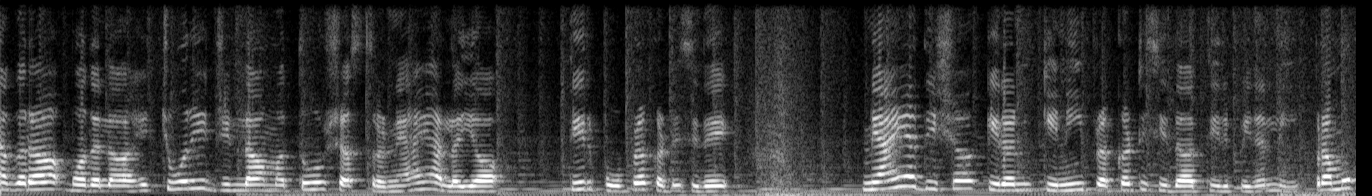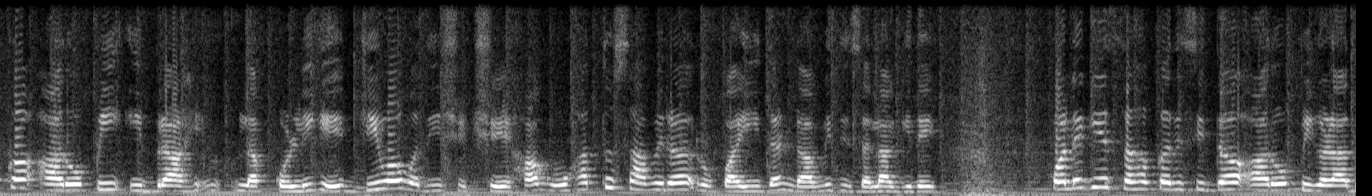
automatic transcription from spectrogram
ನಗರ ಮೊದಲ ಹೆಚ್ಚುವರಿ ಜಿಲ್ಲಾ ಮತ್ತು ಶಸ್ತ್ರ ನ್ಯಾಯಾಲಯ ತೀರ್ಪು ಪ್ರಕಟಿಸಿದೆ. ನ್ಯಾಯಾಧೀಶ ಕಿರಣ್ ಕಿನಿ ಪ್ರಕಟಿಸಿದ ತೀರ್ಪಿನಲ್ಲಿ ಪ್ರಮುಖ ಆರೋಪಿ ಇಬ್ರಾಹಿಂ ಲಕ್ಕೊಳ್ಳಿಗೆ ಜೀವಾವಧಿ ಶಿಕ್ಷೆ ಹಾಗೂ ಹತ್ತು ಸಾವಿರ ರೂಪಾಯಿ ದಂಡ ವಿಧಿಸಲಾಗಿದೆ. ಕೊಲೆಗೆ ಸಹಕರಿಸಿದ್ದ ಆರೋಪಿಗಳಾದ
